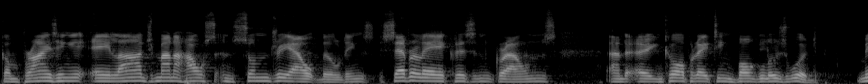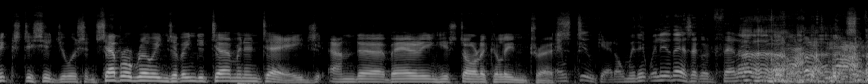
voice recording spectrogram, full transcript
Comprising a- large manor house and sundry outbuildings, several acres and grounds, and uh, incorporating Bogler's Wood mixed deciduous and several ruins of indeterminate age and uh, varying historical interest. Do get on with it, will you? There's a good fellow.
